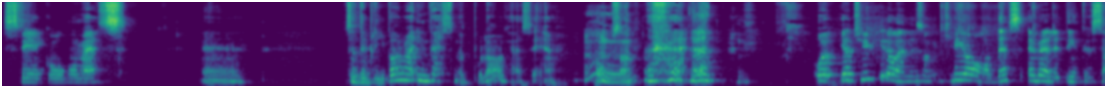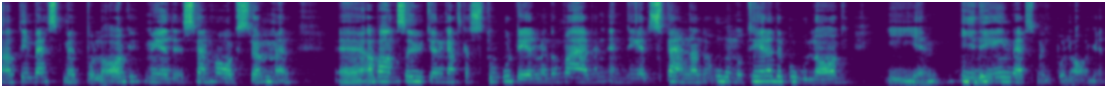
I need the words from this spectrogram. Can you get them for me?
Sweco HMS. Eh, så det blir bara investmentbolag här ser jag. Mm. och jag tycker då även som Creades är väldigt intressant investmentbolag med Sven Hagströmer. Eh, Avanza utgör en ganska stor del men de har även en del spännande onoterade bolag i, i det investmentbolaget.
